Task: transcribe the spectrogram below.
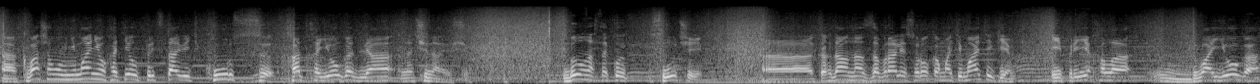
А, К вашему вниманию хотел представить курс хатха-йога для начинающих. Был у нас такой случай, э, когда у нас забрали с урока математики и приехало два йога,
